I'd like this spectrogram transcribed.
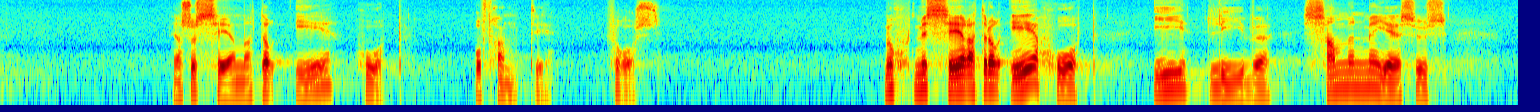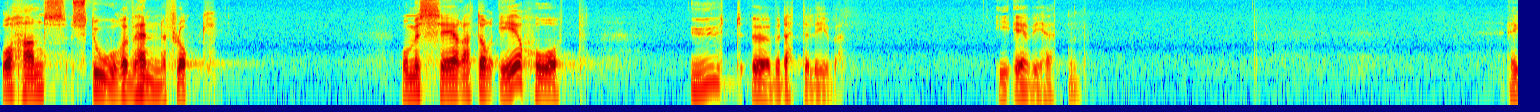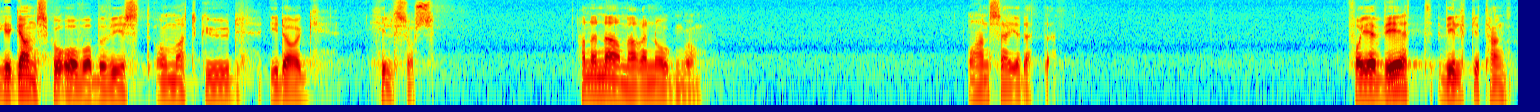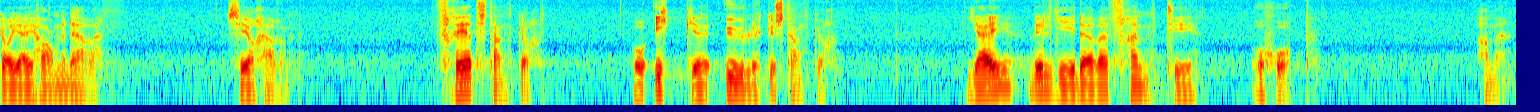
ja, så ser vi at det er håp og framtid for oss. Vi ser at det er håp i livet sammen med Jesus og hans store venneflokk. Og vi ser at det er håp utover dette livet, i evigheten. Jeg er ganske overbevist om at Gud i dag hilser oss. Han er nærmere enn noen gang. Og han sier dette. For jeg vet hvilke tanker jeg har med dere, sier Herren fredstanker og ikke ulykkestanker. Jeg vil gi dere fremtid og håp. Amen.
